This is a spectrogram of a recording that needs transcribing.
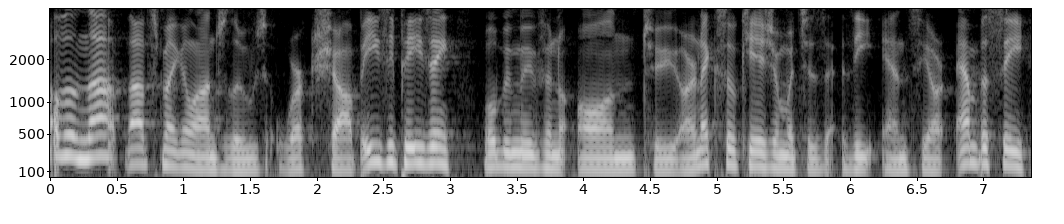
Other than that, that's Michael Angelo's workshop. Easy peasy. We'll be moving on to our next occasion, which is the NCR Embassy.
